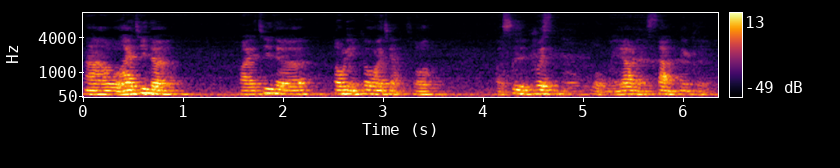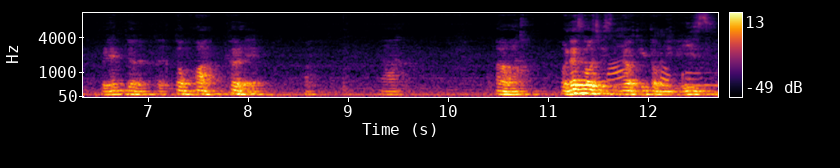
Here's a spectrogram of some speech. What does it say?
那我还记得，我还记得东林跟我讲说，老师为什么我们要来上那个布兰德的动画课嘞？啊，呃，我那时候其实没有听懂你的意思，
